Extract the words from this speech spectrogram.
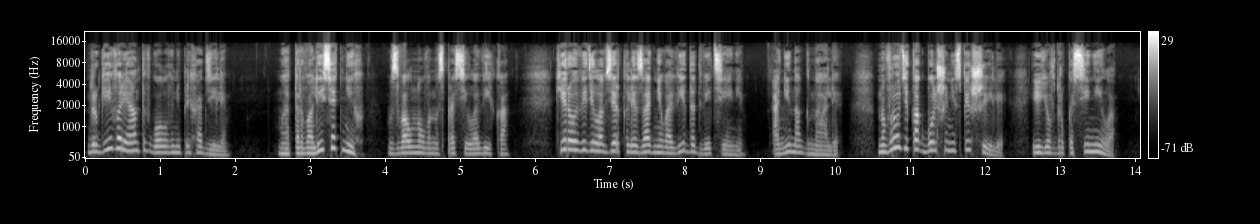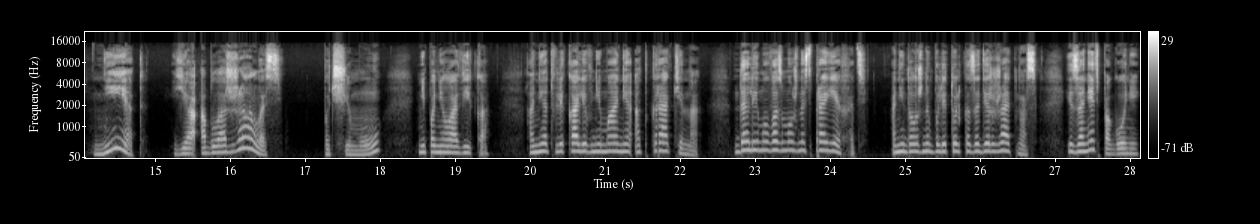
Другие варианты в голову не приходили. «Мы оторвались от них?» — взволнованно спросила Вика. Кира увидела в зеркале заднего вида две тени. Они нагнали. Но вроде как больше не спешили. Ее вдруг осенило. «Нет, я облажалась». «Почему?» — не поняла Вика. Они отвлекали внимание от Кракена, дали ему возможность проехать. Они должны были только задержать нас и занять погоней,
